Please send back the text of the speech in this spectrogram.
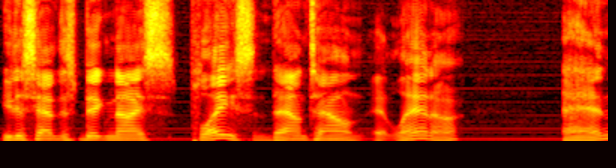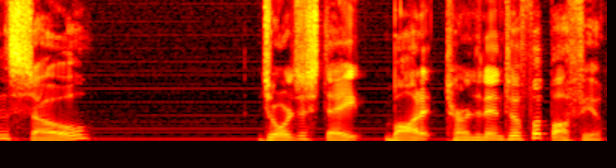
you just have this big, nice place in downtown Atlanta. And so Georgia State bought it, turned it into a football field.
